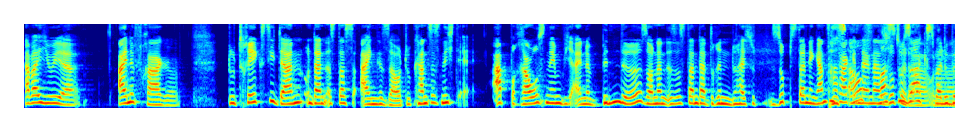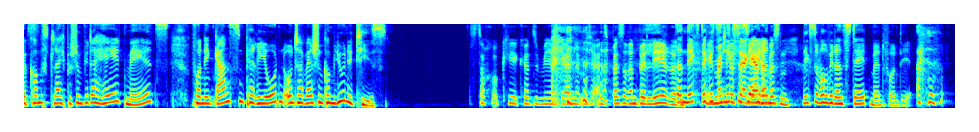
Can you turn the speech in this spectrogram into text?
Aber Julia, eine Frage. Du trägst die dann und dann ist das eingesaut. Du kannst es nicht ab rausnehmen wie eine Binde, sondern es ist dann da drin. Du heißt, du suppst dann den ganzen Pass Tag auf, in deiner was Suppe du sagst, da, weil du was? bekommst gleich bestimmt wieder Hate-Mails von den ganzen Periodenunterwäschen-Communities. Ist doch okay, können Sie mir ja gerne mich eines Besseren belehren. Dann nächste, ich möchte es ja Jahr gerne wissen. nächste Woche wieder ein Statement von dir.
